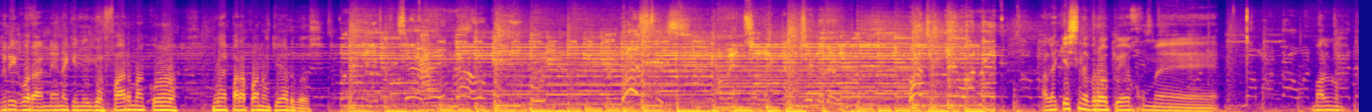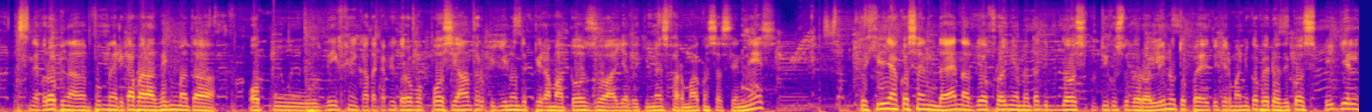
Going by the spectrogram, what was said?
γρήγορα ναι, ένα καινούριο φάρμακο για παραπάνω κέρδος. Αλλά και στην Ευρώπη έχουμε, μάλλον στην Ευρώπη να πούμε μερικά παραδείγματα όπου δείχνει κατά κάποιο τρόπο πώς οι άνθρωποι γίνονται πειραματόζωα για δοκιμές φαρμάκων σε ασθενείς. Το 1991, δύο χρόνια μετά την πτώση του τείχους του Βερολίνου, το, πε- το γερμανικό περιοδικό Spiegel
